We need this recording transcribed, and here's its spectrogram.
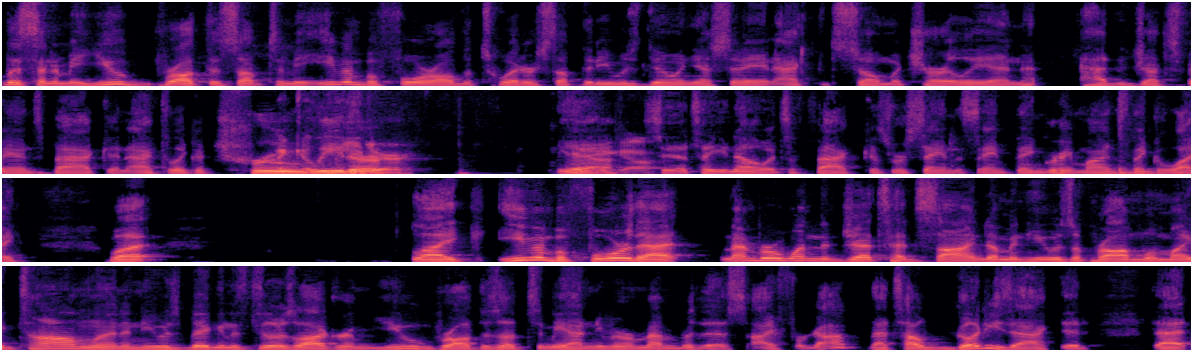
listen to me. You brought this up to me even before all the Twitter stuff that he was doing yesterday and acted so maturely and had the Jets fans back and acted like a true Like a leader. leader. Yeah. See, that's how you know it's a fact because we're saying the same thing. Great minds think alike. But like even before that, remember when the Jets had signed him and he was a problem with Mike Tomlin and he was big in the Steelers locker room? You brought this up to me. I didn't even remember this. I forgot. That's how good he's acted. That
